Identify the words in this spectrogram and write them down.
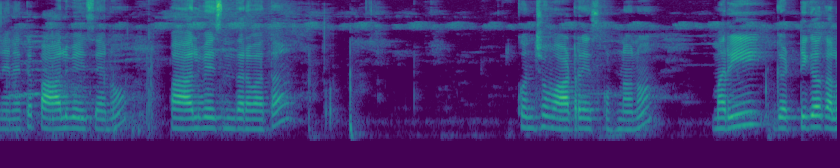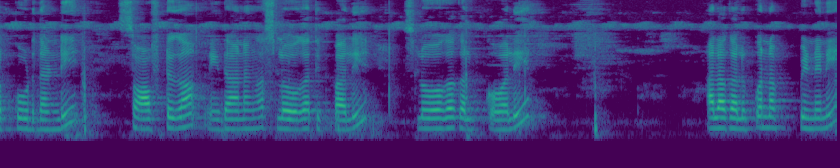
నేనైతే పాలు వేసాను. పాలు వేసిన తర్వాత కొంచెం వాటర్ వేసుకుంటున్నాను. మరీ గట్టిగా కలపకూడదండి సాఫ్ట్గా నిదానంగా స్లోగా తిప్పాలి. స్లోగా కలుపుకోవాలి. అలా కలుపుకున్న పిండిని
